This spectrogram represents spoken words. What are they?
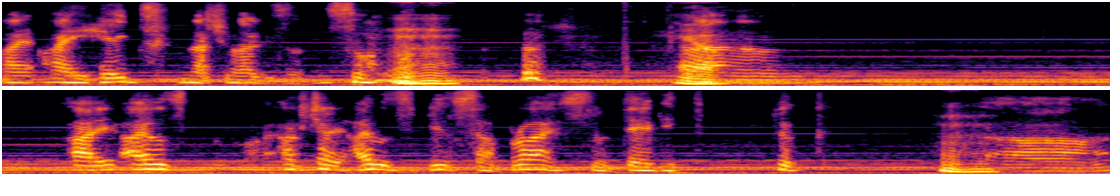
I I hate nationalism. So mm-hmm. yeah, um, I I was actually, I was a bit surprised David took mm-hmm. Uh,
